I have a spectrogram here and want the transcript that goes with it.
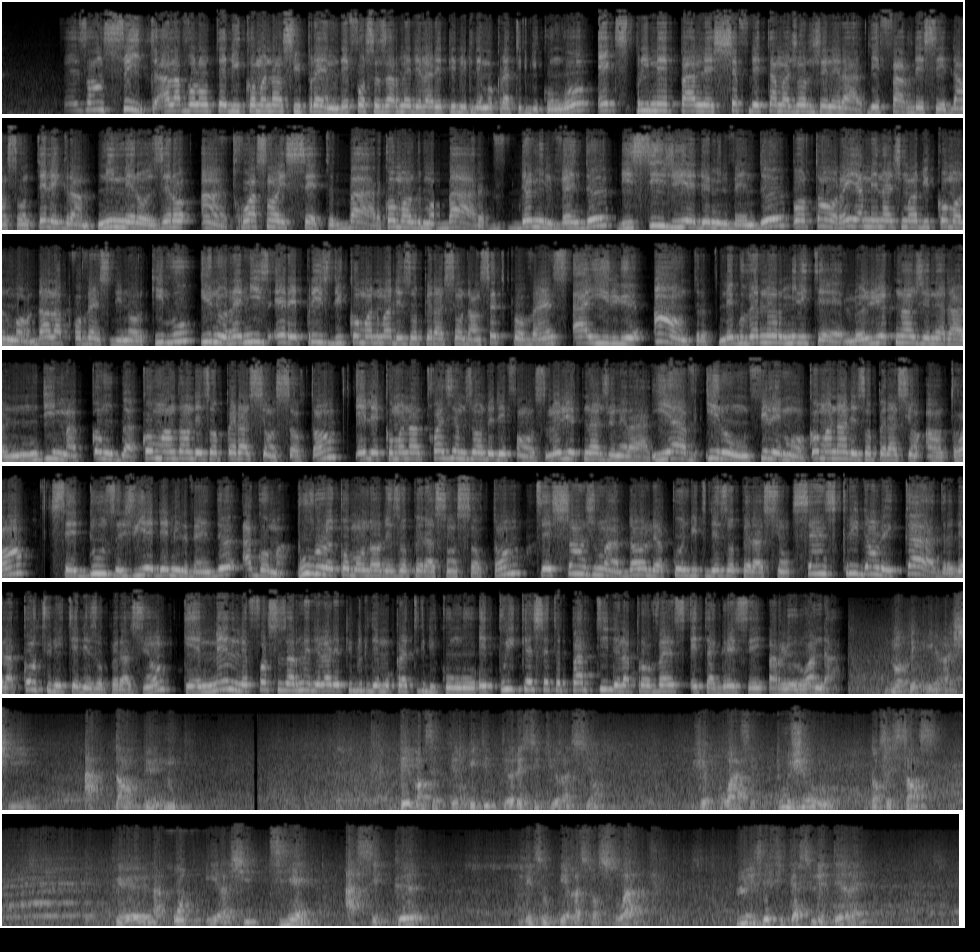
Faisant suite à la volonté du commandant suprême des forces armées de la République démocratique du Congo, exprimée par le chef d'état-major général des FARDC dans son télégramme numéro 01 307 bar commandement bar 2022 du 6 juillet 2022 portant réaménagement du commandement dans la province du Nord Kivu, une remise et reprise du commandement des opérations dans cette province a eu lieu entre les gouverneurs militaires, le lieutenant général Ndima Konga, commandant des opérations sortant et le commandant 3e zone de défense, le lieutenant général Yav Irung Filemon, commandant des opérations entrant, c'est 12 juillet 2022 à Goma. Pour le commandant des opérations sortant, ces changements dans la conduite des opérations s'inscrit dans le cadre de la continuité des opérations que mènent les forces armées de la République démocratique du Congo et puis que cette partie de la province est agressée par le Rwanda. Notre hiérarchie attend de nous devant cette petite restructuration, je crois que c'est toujours dans ce sens que la haute hiérarchie tient à ce que les opérations soient plus efficaces sur le terrain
